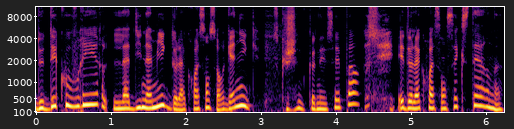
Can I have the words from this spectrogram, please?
de découvrir la dynamique de la croissance organique, ce que je ne connaissais pas, et de la croissance externe,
